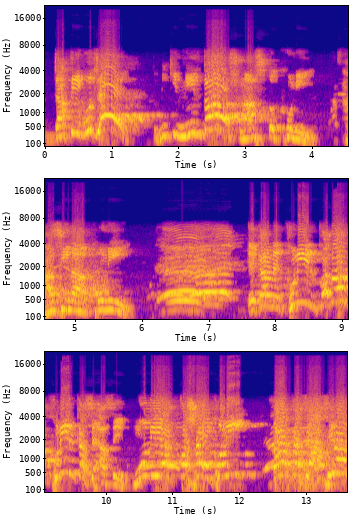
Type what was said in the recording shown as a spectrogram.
জাতি বুঝে, তুমি কি নির্দোষ? নাস তো খুনি, হাসিনা খুনি। এ কারণে খুনির কদর খুনির কাছে আছে। মোদি এক কসাই খুনি। তার কাছে হাসিনার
